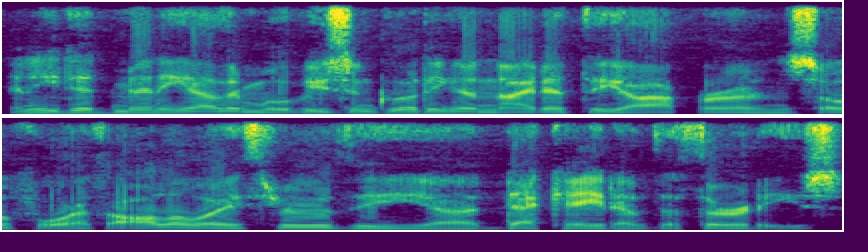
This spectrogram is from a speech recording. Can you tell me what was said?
And he did many other movies, including A Night at the Opera and so forth, all the way through the uh, decade of the 30s.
